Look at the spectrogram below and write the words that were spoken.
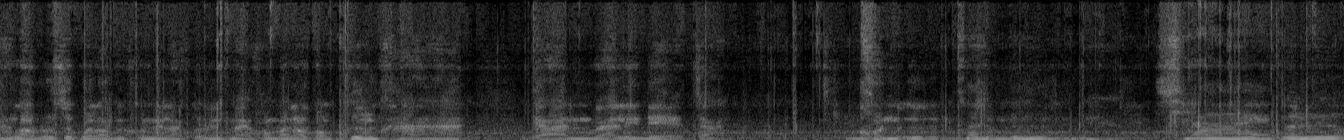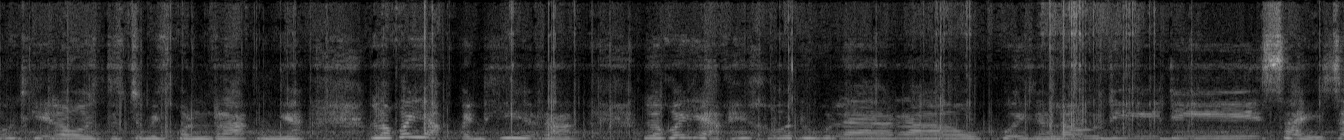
ถ้าเรารู้สึกว่าเราเป็นคนไม่รักตัวเองหมายความว่าเราต้องพึ่งพาการ validate จากคนอื่นคนอื่นเสมไหม ใช่หรือบางทีเราจะมีคนรักอย่างเงี้ยเราก็อยากเป็นที่รัก เราก็อยากให้เขาดูแลเราคุยกับเราดีๆ ใส่ใจ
